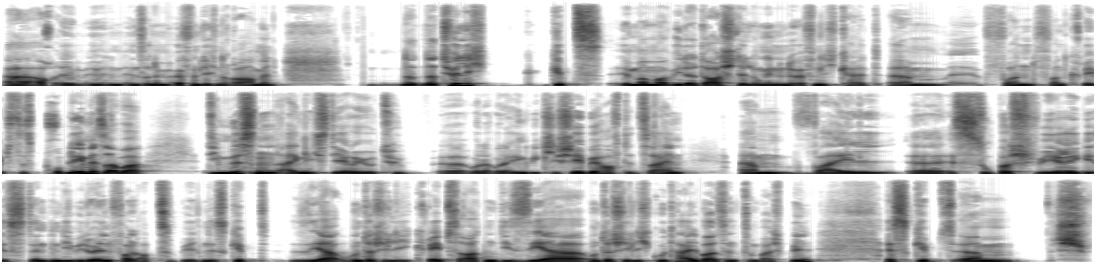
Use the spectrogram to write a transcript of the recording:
äh, auch in, in, in so einem öffentlichen Rahmen. Na, natürlich gibt's immer mal wieder Darstellungen in der Öffentlichkeit ähm, von, von Krebs. Das Problem ist aber, die müssen eigentlich stereotyp äh, oder, oder irgendwie klischeebehaftet sein ähm, weil äh, es super schwierig ist, den individuellen Fall abzubilden. Es gibt sehr unterschiedliche Krebsarten, die sehr unterschiedlich gut heilbar sind zum Beispiel. Es gibt ähm, sch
